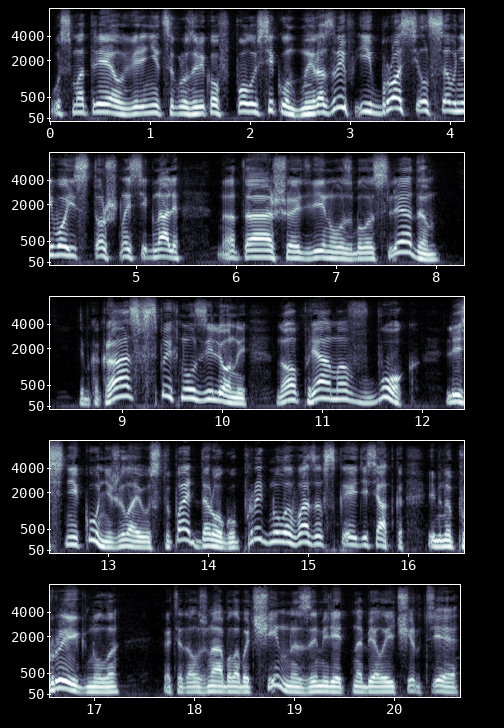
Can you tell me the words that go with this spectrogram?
усмотрел в веренице грузовиков полусекундный разрыв и бросился в него истошно сигналя. Наташа двинулась было следом, ибо как раз вспыхнул зеленый, но прямо в бок леснику, не желая уступать дорогу, прыгнула вазовская десятка. Именно прыгнула, хотя должна была бы чинно замереть на белой черте.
